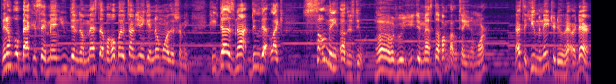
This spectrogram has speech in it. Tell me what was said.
They don't go back and say, man, you didn't messed up a whole bunch of times. You ain't getting no more of this from me. He does not do that like so many others do. Oh, you just messed up. I'm not gonna tell you no more. That's the human nature doing that right there.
